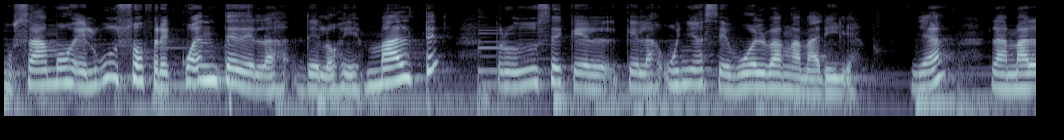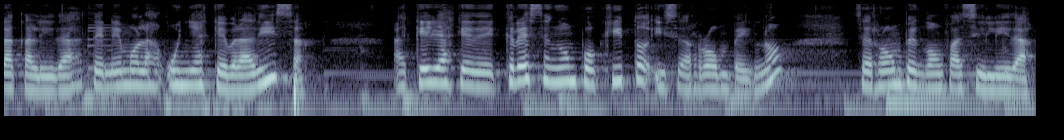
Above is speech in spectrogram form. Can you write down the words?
usamos el uso frecuente de, los esmaltes, produce que, las uñas se vuelvan amarillas. ¿Ya? La mala calidad. Tenemos las uñas quebradizas aquellas que crecen un poquito y se rompen, ¿no? Se rompen con facilidad.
